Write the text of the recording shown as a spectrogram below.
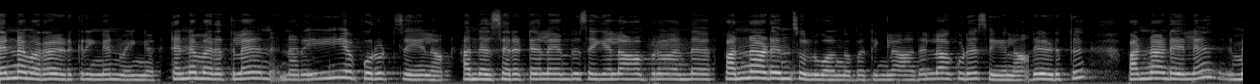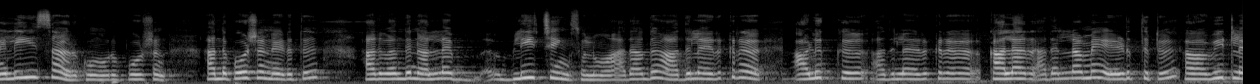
தென்னை மரம் எடுக்கிறீங்கன்னு வைங்க. தென்னை மரத்தில் நிறைய பொருட் செய்யலாம். அந்த சிரட்டையிலேருந்து செய்யலாம். அப்புறம் அந்த பன்னாடுன்னு சொல்லுவாங்க பார்த்தீங்களா அதெல்லாம் கூட செய்யலாம். அதை எடுத்து பன்னாடையில் மெலீஸாக இருக்கும் ஒரு போர்ஷன் அந்த போர்ஷன் எடுத்து அது வந்து நல்ல ப்ளீச்சிங் சொல்லுவோம். அதாவது அதில் இருக்கிற அழுக்கு அதில் இருக்கிற கலர் அதெல்லாமே எடுத்துட்டு வீட்டில்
